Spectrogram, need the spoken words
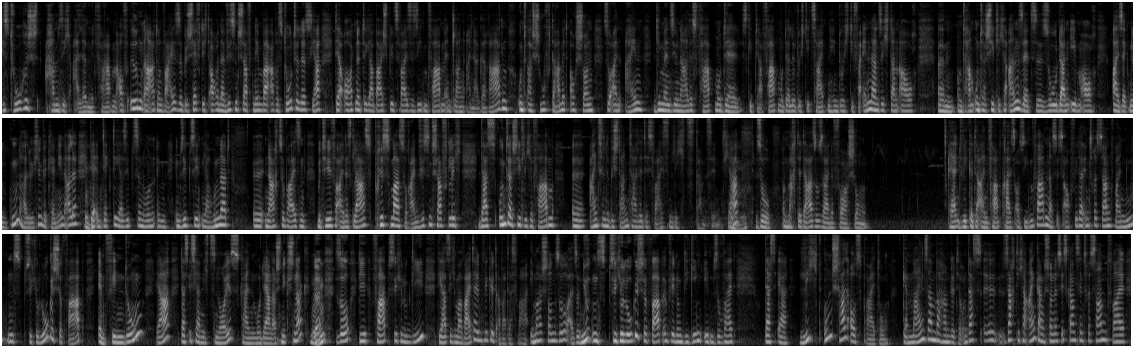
historisch haben sich alle mit Farben auf irgendeine Art und Weise beschäftigt. Auch in der Wissenschaft nehmen wir Aristoteles, ja, der ordnete ja beispielsweise sieben Farben entlang einer Geraden und erschuf damit auch schon so ein eindimensionales Farbmodell. Es gibt ja Farbmodelle durch die Zeiten hindurch, die verändern sich dann auch ähm, und haben unterschiedliche Ansätze. So dann eben auch Isaac Newton, Hallöchen, wir kennen ihn alle, mhm. der entdeckte ja 1700, im, im 17. Jahrhundert nachzuweisen mit Hilfe eines Glasprismas, so rein wissenschaftlich, dass unterschiedliche Farben äh, einzelne Bestandteile des weißen Lichts dann sind, ja, mhm. so und machte da so seine Forschung. Er entwickelte einen Farbkreis aus sieben Farben. Das ist auch wieder interessant, weil Newtons psychologische Farbempfindung, ja, das ist ja nichts Neues, kein moderner Schnickschnack. Ne? Mhm. So die Farbpsychologie, die hat sich immer weiterentwickelt, aber das war immer schon so. Also Newtons psychologische Farbempfindung, die ging eben so weit, dass er Licht- und Schallausbreitung gemeinsam behandelte. Und das äh, sagte ich ja eingangs schon. Es ist ganz interessant, weil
